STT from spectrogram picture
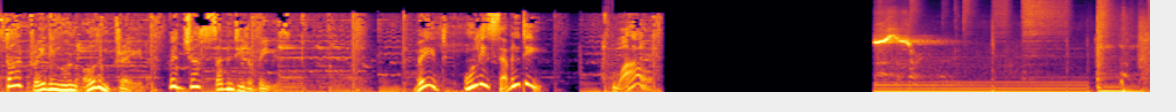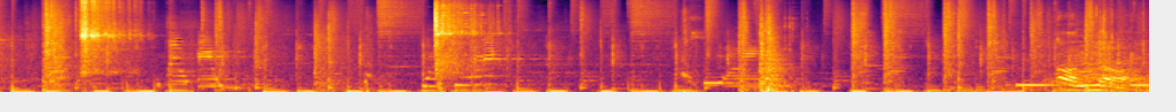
Start trading on Olam Trade with just 70 rupees. Wait, only 70? Wow! Oh no!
